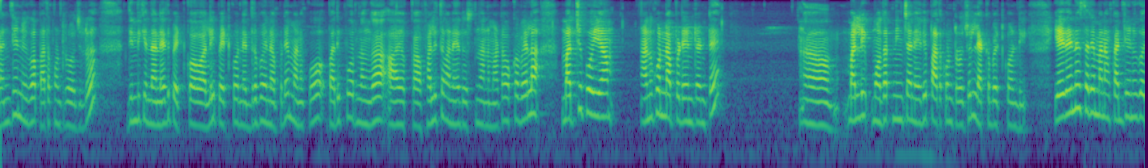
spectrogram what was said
కంటిన్యూగా పదకొండు రోజులు దిండి కింద అనేది పెట్టుకోవాలి. పెట్టుకొని నిద్రపోయినప్పుడే మనకు పరిపూర్ణంగా ఆ యొక్క ఫలితం అనేది వస్తుందన్నమాట. ఒకవేళ మర్చిపోయాం అనుకున్నప్పుడు ఏంటంటే మళ్ళీ మొదటి నుంచి అనేది పదకొండు రోజులు లెక్క పెట్టుకోండి. ఏదైనా సరే మనం కంటిన్యూగా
